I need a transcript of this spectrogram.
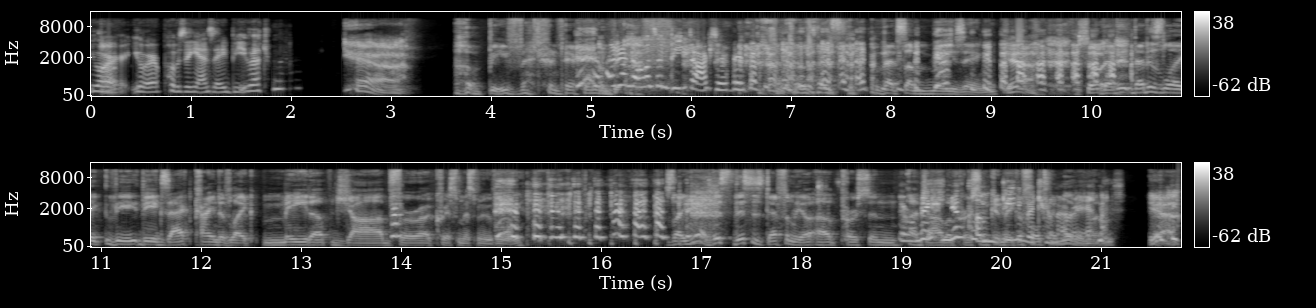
you Uh, are you are posing as a bee veteran. Yeah. a bee veterinarian. I don't know what's a bee doctor. that's, that's amazing. Yeah. So that is, that is like the the exact kind of like made up job for a Christmas movie. It's like, yeah, this this is definitely a, a person, You're a job a person come can make a full time living on. yeah.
